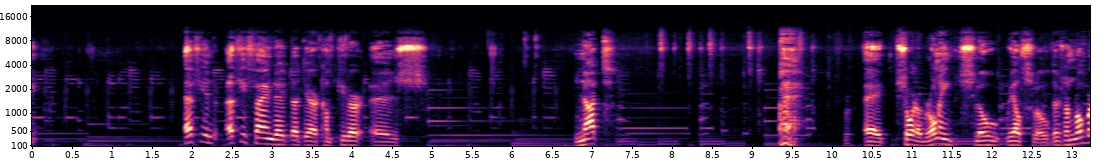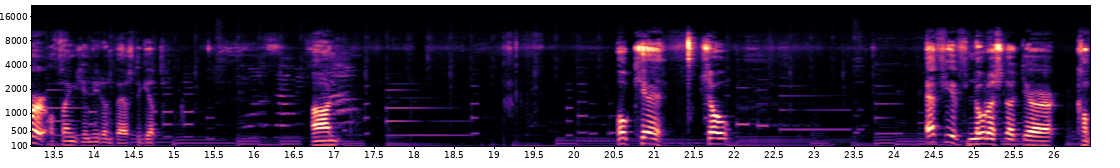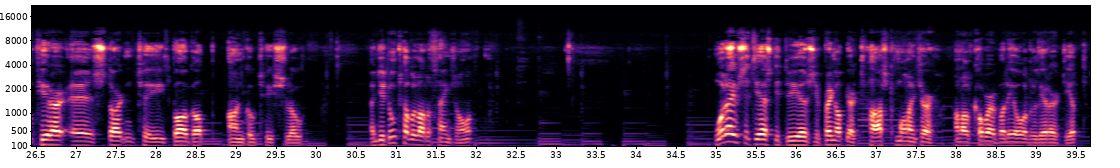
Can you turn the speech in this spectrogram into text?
if you if you find out that your computer is not uh, sort of running slow, real slow. There's a number of things you need to investigate. And okay, so if you've noticed that your computer is starting to bog up and go too slow, and you don't have a lot of things on it, what I would suggest you do is you bring up your task manager, and I'll cover a video at a later date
